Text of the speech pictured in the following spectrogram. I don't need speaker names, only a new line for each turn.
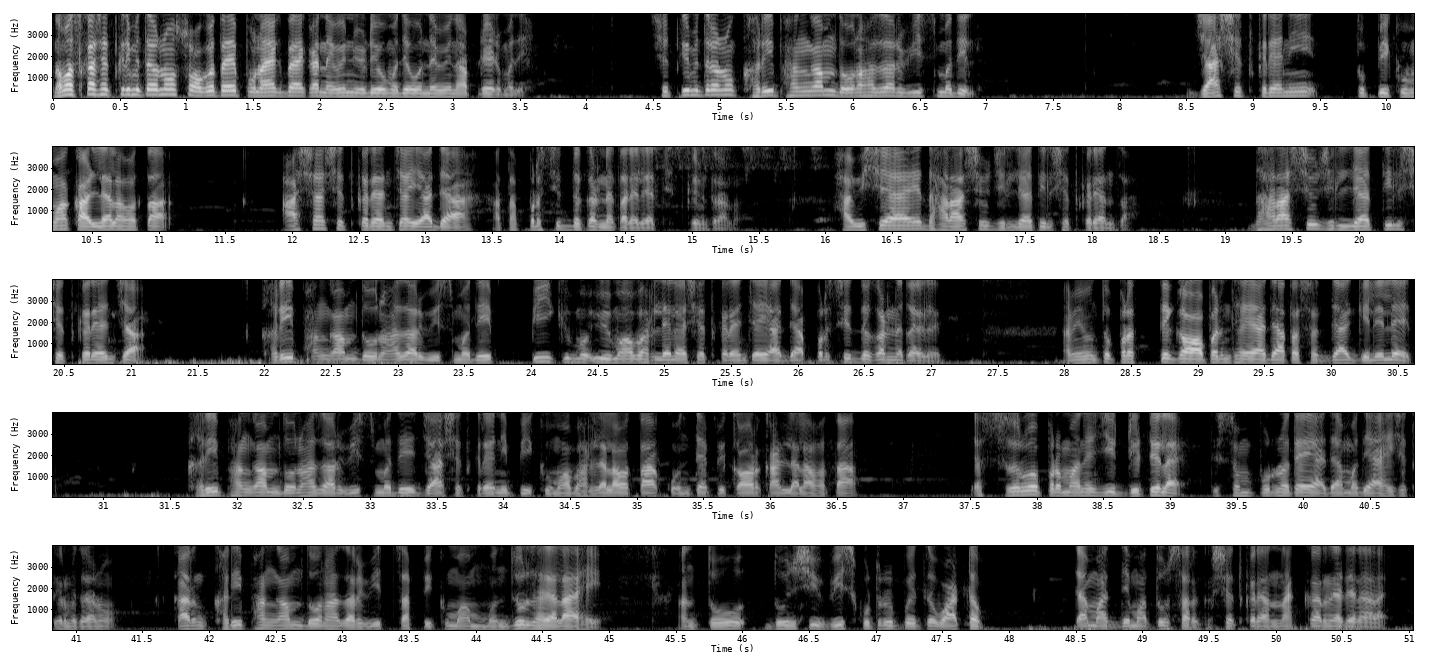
नमस्कार शेतकरी मित्रांनो स्वागत आहे पुन्हा एकदा एका नवीन व्हिडिओमध्ये व नवीन अपडेटमध्ये शेतकरी मित्रांनो खरीप हंगाम दोन हजार वीसमधील ज्या शेतकऱ्यांनी तो पीक विमा काढलेला होता अशा शेतकऱ्यांच्या याद्या आता प्रसिद्ध करण्यात आलेल्या आहेत शेतकरी मित्रांनो. हा विषय आहे धाराशिव जिल्ह्यातील शेतकऱ्यांचा. धाराशिव जिल्ह्यातील शेतकऱ्यांच्या खरीप हंगाम दोन हजार वीसमध्ये पीक विमा विमा भरलेल्या शेतकऱ्यांच्या याद्या प्रसिद्ध करण्यात आलेल्या आहेत. आम्ही म्हणतो प्रत्येक गावापर्यंत ह्या याद्या आता सध्या गेलेल्या आहेत. खरीप हंगाम दोन हजार वीसमध्ये ज्या शेतकऱ्यांनी पीक विमा भरलेला होता कोणत्या पिकावर काढलेला होता या सर्वप्रमाणे जी डिटेल आहे ती संपूर्ण त्या याद्यामध्ये आहे शेतकरी मित्रांनो. कारण खरीप हंगाम दोन हजार वीसचा पीक विमा मंजूर झालेला आहे आणि तो दोनशे वीस कोटी रुपयेचं वाटप त्या माध्यमातून सर शेतकऱ्यांना करण्यात येणार आहे.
